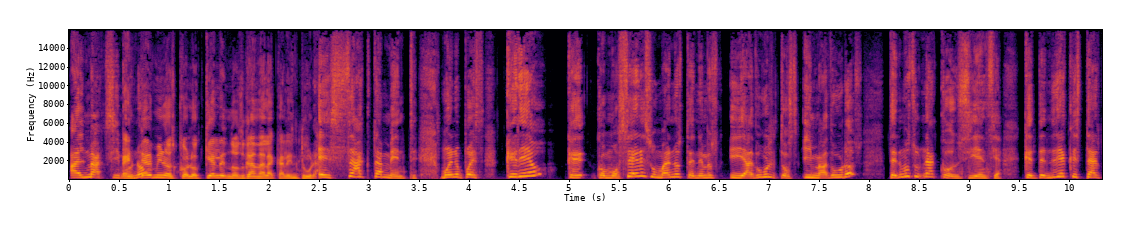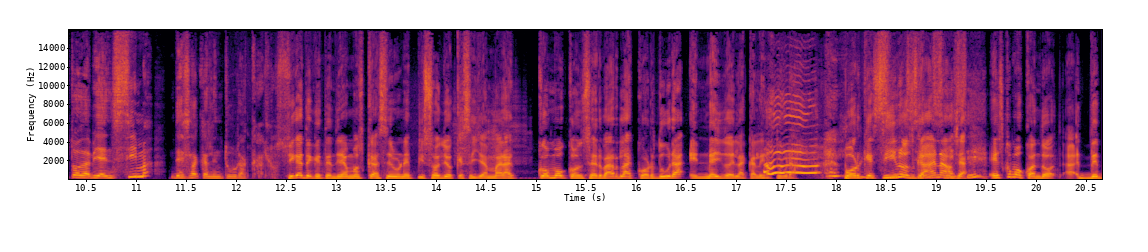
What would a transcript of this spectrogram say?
al máximo, En ¿no? términos coloquiales nos gana la calentura. Exactamente. Bueno, pues creo que como seres humanos tenemos, y adultos y maduros, tenemos una conciencia que tendría que estar todavía encima de esa calentura, Carlos. Fíjate que tendríamos que hacer un episodio que se llamara Cómo conservar la cordura en medio de la calentura. Porque sí, Sí, nos sí, gana. sí, o sea, es como cuando, ah, de-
